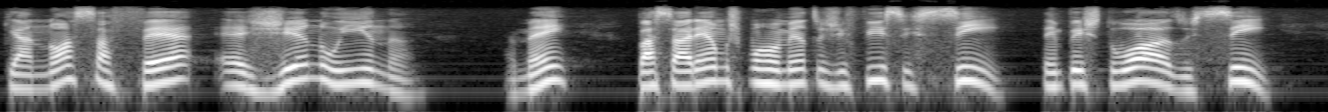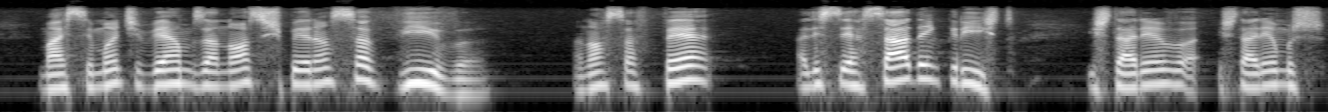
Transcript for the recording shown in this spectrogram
que a nossa fé é genuína. Amém? Passaremos por momentos difíceis? Sim. Tempestuosos? Sim. Mas se mantivermos a nossa esperança viva, a nossa fé alicerçada em Cristo, estaremos,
